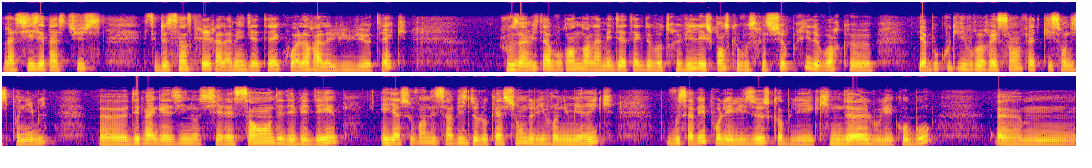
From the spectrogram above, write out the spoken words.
La sixième astuce, c'est de s'inscrire à la médiathèque ou alors à la bibliothèque. Je vous invite à vous rendre dans la médiathèque de votre ville et je pense que vous serez surpris de voir qu'il y a beaucoup de livres récents qui sont disponibles, euh, des magazines aussi récents, des DVD, et il y a souvent des services de location de livres numériques. Vous savez, pour les liseuses comme les Kindle ou les Kobo, euh,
